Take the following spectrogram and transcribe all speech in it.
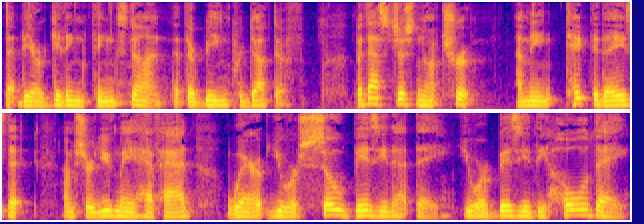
that they are getting things done, that they're being productive. But that's just not true. I mean, take the days that I'm sure you may have had where you are so busy that day. You are busy the whole day.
